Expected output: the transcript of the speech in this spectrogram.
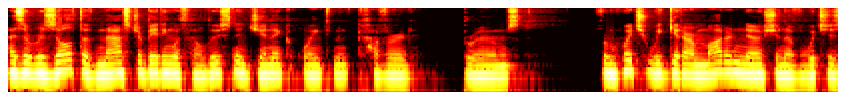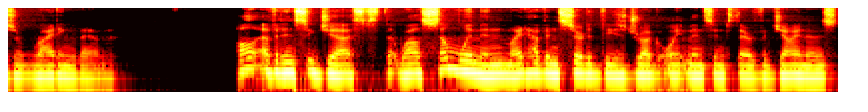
as a result of masturbating with hallucinogenic ointment covered brooms from which we get our modern notion of witches riding them. All evidence suggests that while some women might have inserted these drug ointments into their vaginas,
